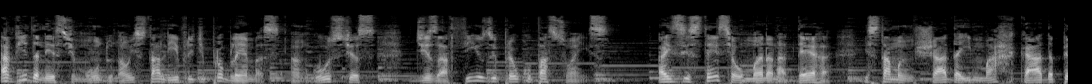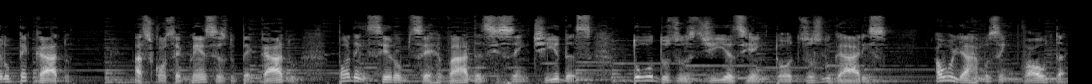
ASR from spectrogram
A vida neste mundo não está livre de problemas, angústias, desafios e preocupações. A existência humana na Terra está manchada e marcada pelo pecado. As consequências do pecado podem ser observadas e sentidas todos os dias e em todos os lugares. Ao olharmos em volta,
